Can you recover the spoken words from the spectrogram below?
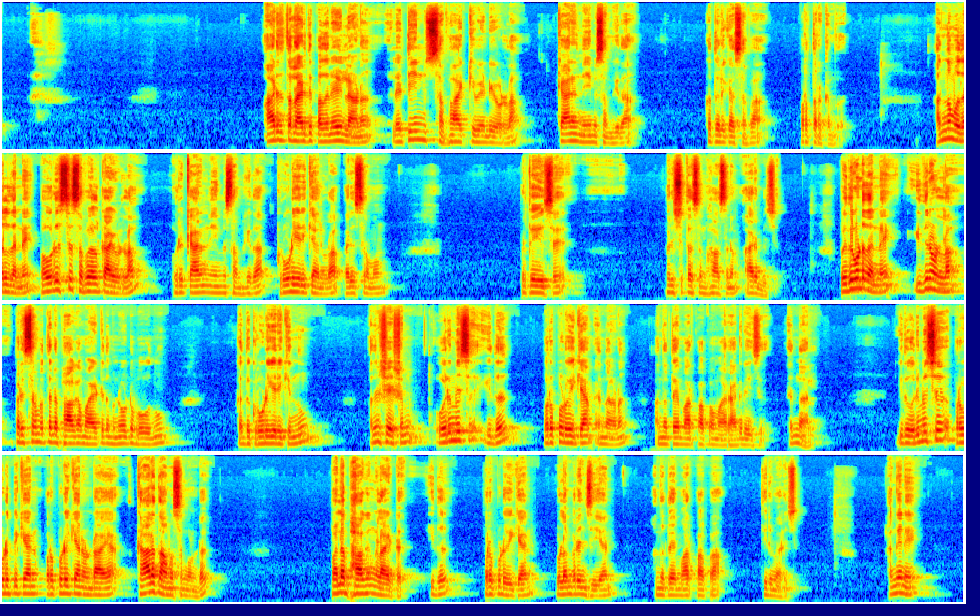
ആയിരത്തി തൊള്ളായിരത്തി പതിനേഴിലാണ് ലത്തീൻ സഭയ്ക്ക് വേണ്ടിയുള്ള കാനൻ നിയമസംഹിത കത്തോലിക്ക സഭ പുറത്തിറക്കുന്നത്. അന്നു മുതൽ തന്നെ പൗരസ്ത്യ സഭകൾക്കായുള്ള ഒരു കാനൻ നിയമസംഹിത ക്രോഡീകരിക്കാനുള്ള പരിശ്രമം പ്രത്യേകിച്ച് പരിശുദ്ധ സിംഹാസനം ആരംഭിച്ചു. അപ്പോൾ ഇതുകൊണ്ട് തന്നെ ഇതിനുള്ള പരിശ്രമത്തിന്റെ ഭാഗമായിട്ട് ഇത് മുന്നോട്ട് പോകുന്നു. അത് ക്രോഡീകരിക്കുന്നു. അതിനുശേഷം ഒരുമിച്ച് ഇത് പുറപ്പെടുവിക്കാം എന്നാണ് അന്നത്തെ മാർപ്പാപ്പമാർ ആഗ്രഹിച്ചത്. എന്നാൽ ഇത് ഒരുമിച്ച് പ്രകടിപ്പിക്കാൻ പുറപ്പെടുവിക്കാനുണ്ടായ കാലതാമസം കൊണ്ട് പല ഭാഗങ്ങളായിട്ട് ഇത് പുറപ്പെടുവിക്കാൻ വിളംബരം ചെയ്യാൻ അന്നത്തെ മാർപ്പാപ്പ തീരുമാനിച്ചു. അങ്ങനെ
